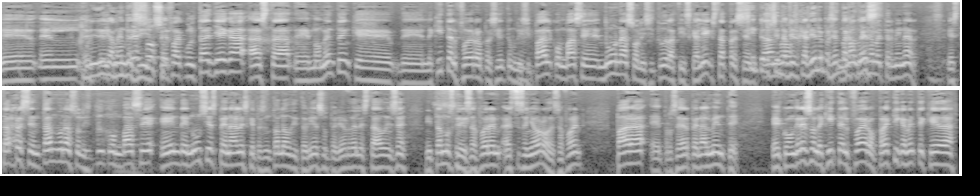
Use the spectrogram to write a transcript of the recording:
El, el, Congreso, su facultad llega hasta el momento en que le quita el fuero al presidente municipal con base en una solicitud de la Fiscalía que está presentando. Sí, pero si la Fiscalía le presenta juez. déjame terminar. Está presentando una solicitud con base en denuncias penales que presentó la Auditoría Superior del Estado. Dice, necesitamos que desafueren a este señor o desafueren para eh, proceder penalmente. El Congreso le quita el fuero, prácticamente queda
